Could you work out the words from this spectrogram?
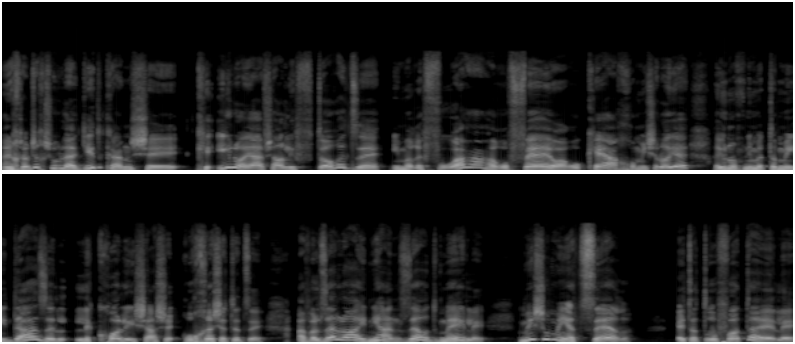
אני חושבת שחשוב להגיד כאן שכאילו היה אפשר לפתור את זה אם הרפואה, הרופא או הרוקח או מי שלא יהיה, היו נותנים את המידע הזה לכל אישה שרוכשת את זה. אבל זה לא העניין, זה עוד מילא. מישהו מייצר את התרופות האלה,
